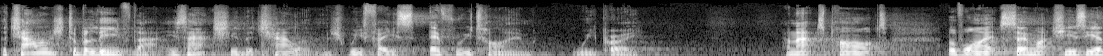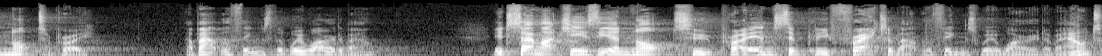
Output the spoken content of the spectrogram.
The challenge to believe that is actually the challenge we face every time we pray. And that's part of why it's so much easier not to pray about the things that we're worried about. It's so much easier not to pray and simply fret about the things we're worried about,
